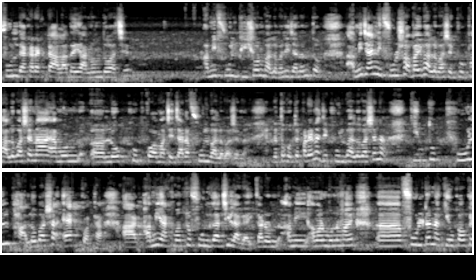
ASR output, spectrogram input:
ফুল দেখার একটা আলাদাই আনন্দ আছে। আমি ফুল ভীষণ ভালোবাসি, জানেন তো? আমি জানি ফুল সবাই ভালোবাসে ভালোবাসে না এমন লোক খুব কম আছে যারা ফুল ভালোবাসে না। এটা তো হতে পারে না যে ফুল ভালোবাসে না, কিন্তু ফুল ভালোবাসা এক কথা। আর আমি একমাত্র ফুল গাছই লাগাই, কারণ আমি, আমার মনে হয় ফুলটা না কেউ কাউকে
